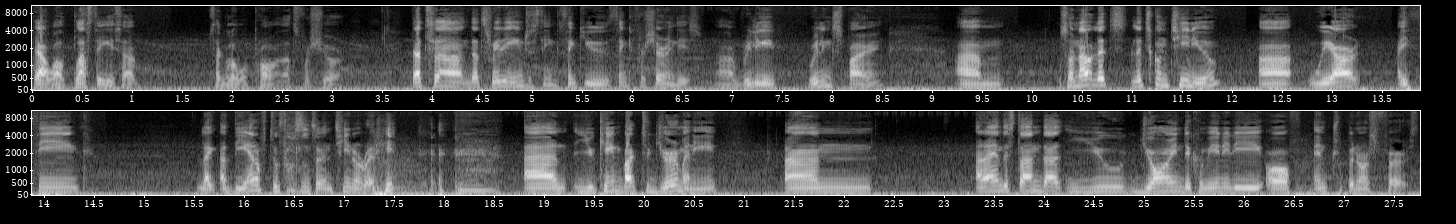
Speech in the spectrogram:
yeah. Well, plastic is a it's a global problem. That's for sure. That's uh, that's really interesting. Thank you, thank you for sharing this. Uh, really, really inspiring. Um, so now let's let's continue. Uh, we are, I think, like at the end of 2017 already, and you came back to Germany, and and I understand that you joined the community of entrepreneurs first.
